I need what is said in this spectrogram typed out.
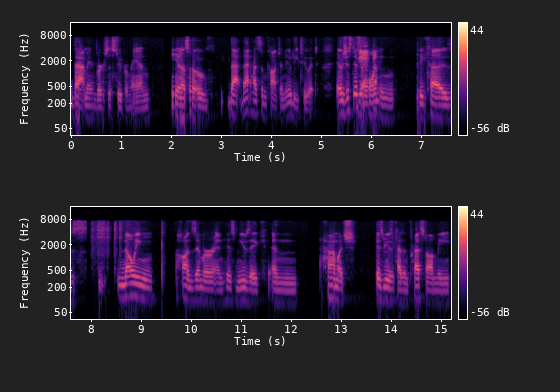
Batman versus Superman. You know, so that that has some continuity to it. It was just disappointing yeah. because knowing Hans Zimmer and his music and how much his music has impressed on me.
